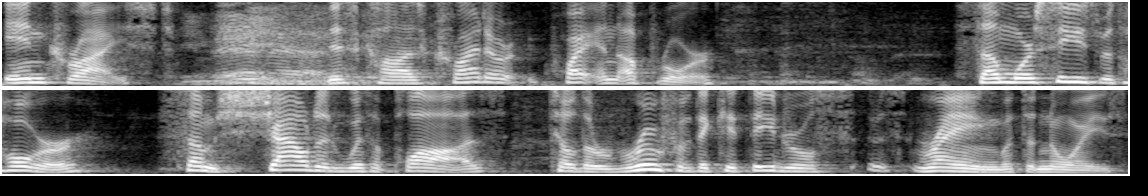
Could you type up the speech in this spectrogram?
in Christ. Amen. This caused quite, a, quite an uproar. Some were seized with horror, some shouted with applause, till the roof of the cathedral rang with the noise,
